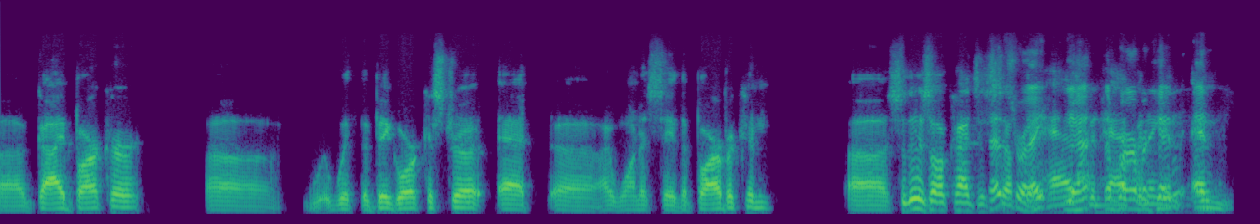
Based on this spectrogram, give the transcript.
uh, Guy Barker w- with the big orchestra at uh, I want to say the Barbican. Uh, so there's all kinds of That's stuff right. that has Yeah, been the happening Barbican. and and,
